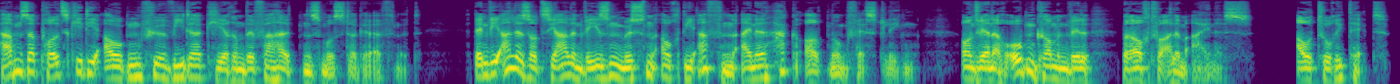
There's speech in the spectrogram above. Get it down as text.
haben Sapolsky die Augen für wiederkehrende Verhaltensmuster geöffnet. Denn wie alle sozialen Wesen müssen auch die Affen eine Hackordnung festlegen. Und wer nach oben kommen will, braucht vor allem eines Autorität.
